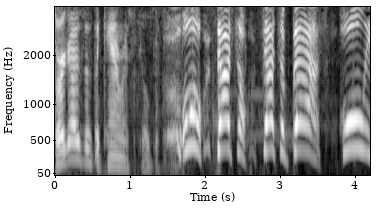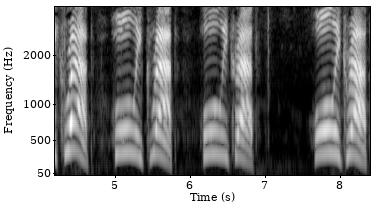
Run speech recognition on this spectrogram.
Sorry guys, as the camera's tilted. Oh, that's a that's a bass! Holy crap! Holy crap! Holy crap! Holy crap!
